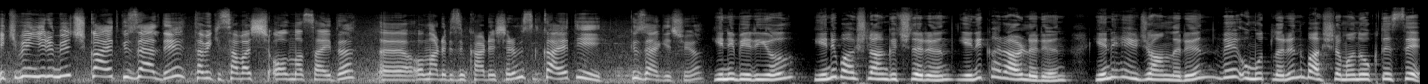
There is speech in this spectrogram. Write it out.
2023 gayet güzeldi. Tabii ki savaş olmasaydı, e, onlar da bizim kardeşlerimiz gayet iyi, güzel geçiyor. Yeni bir yıl, yeni başlangıçların, yeni kararların, yeni heyecanların ve umutların başlama noktası.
